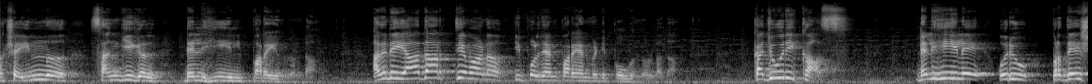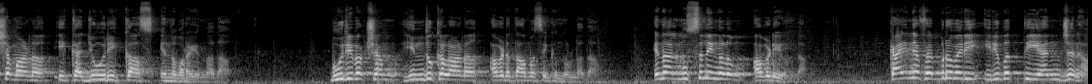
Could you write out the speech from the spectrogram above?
പക്ഷെ ഇന്ന് സംഘികൾ ഡൽഹിയിൽ പറയുന്നുണ്ട്. അതിന്റെ യാഥാർത്ഥ്യമാണ് ഇപ്പോൾ ഞാൻ പറയാൻ വേണ്ടി പോകുന്നുള്ളത്. കജൂരിക്കാസ് ഡൽഹിയിലെ ഒരു പ്രദേശമാണ് ഈ കജൂരിക്കാസ് എന്ന് പറയുന്നത്. ഭൂരിപക്ഷം ഹിന്ദുക്കളാണ് അവിടെ താമസിക്കുന്നുള്ളത്. എന്നാൽ മുസ്ലിങ്ങളും അവിടെയുണ്ട്. കഴിഞ്ഞ ഫെബ്രുവരി ഇരുപത്തിയഞ്ചിന്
